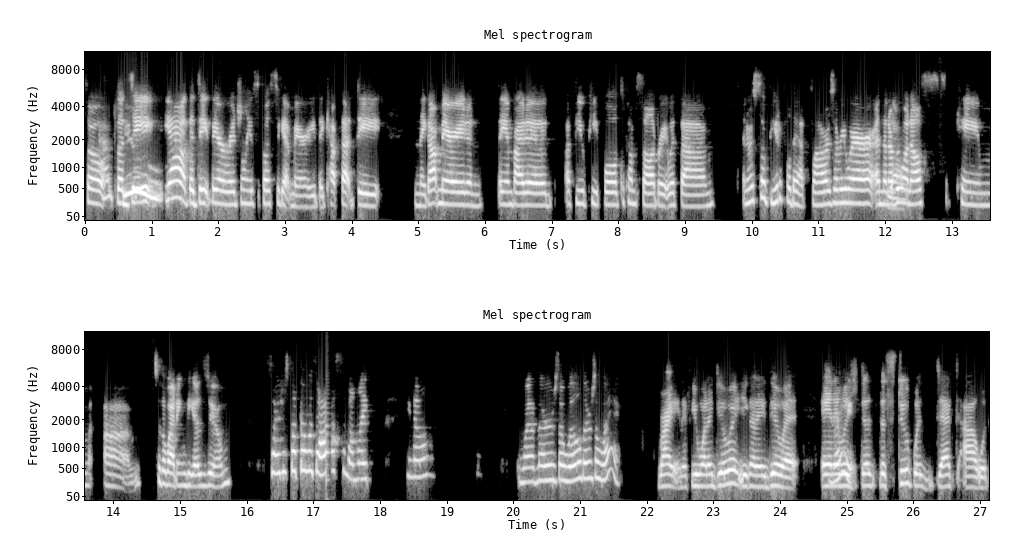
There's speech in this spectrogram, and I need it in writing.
So the date, yeah, the date they were originally supposed to get married, they kept that date and they got married and they invited a few people to come celebrate with them. And it was so beautiful. They had flowers everywhere. And then Yeah. everyone else came um, to the wedding via Zoom. So I just thought that was awesome. I'm like, you know, where there's a will, there's a way. Right. And if you want to do it, you're going to do it. And it was just the stoop was decked out with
